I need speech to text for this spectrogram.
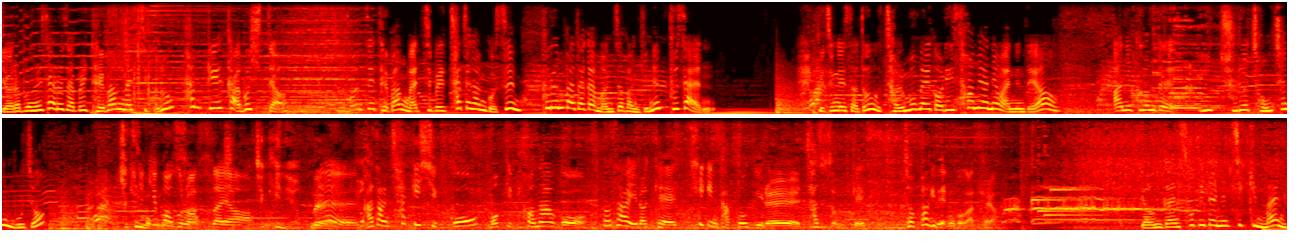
여러분을 사로잡을 대박 맛집으로 함께 가보시죠. 두 번째 대박 맛집을 찾아간 곳은 푸른 바다가 먼저 반기는 부산. 그 중에서도 젊음의 거리 서면에 왔는데요. 아니 그런데 이 줄의 정체는 뭐죠? 치킨 먹으러 왔어요. 치킨이요? 네. 가장 찾기 쉽고 먹기 편하고 항상 이렇게 튀긴 닭고기를 자주 좀 이렇게 접하게 되는 것 같아요. 연간 소비되는 치킨만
